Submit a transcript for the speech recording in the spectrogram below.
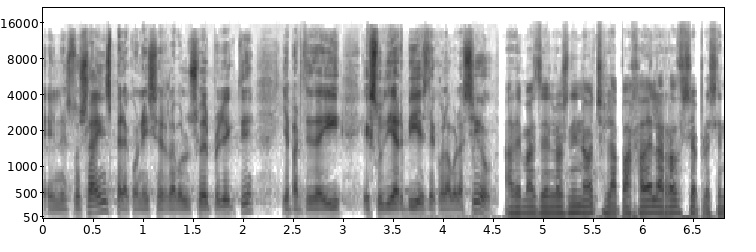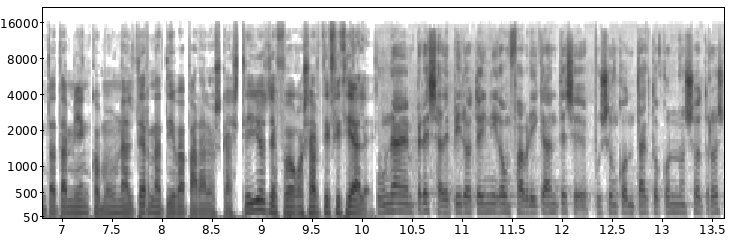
en estos anys per a conèixer l'evolució del projecte i a partir d'ahí estudiar vías de colaboració. Además de los ninots, la paja del arroz se presenta también como una alternativa para los castillos de fuegos artificiales. Empresa de pirotécnica, un fabricante, se puso en contacto con nosotros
